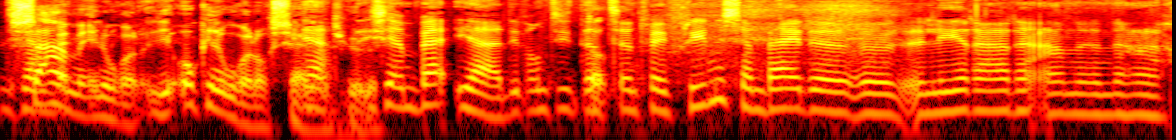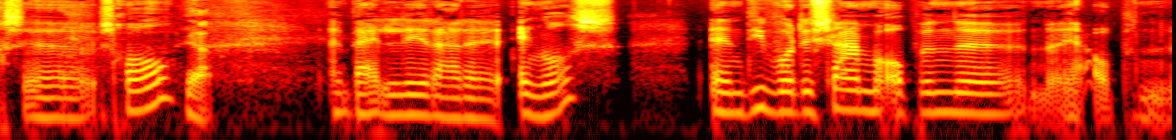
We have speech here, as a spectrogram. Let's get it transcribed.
samen in oorlog, die ook in oorlog zijn ja, natuurlijk. Die zijn bij, ja, die, want die, dat, zijn twee vrienden. zijn beide eh, leraren aan een Haagse school. Ja. En beide leraren Engels. En die worden samen op een, eh, nou ja, op een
